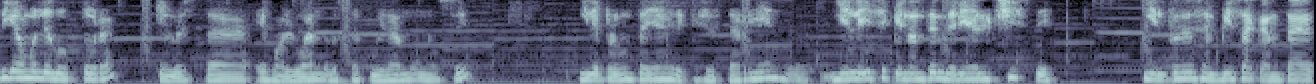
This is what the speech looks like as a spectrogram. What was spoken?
digámosle, doctora, que lo está evaluando, lo está cuidando, no sé y le pregunta a Yang de que se está riendo y él le dice que no entendería el chiste y entonces empieza a cantar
